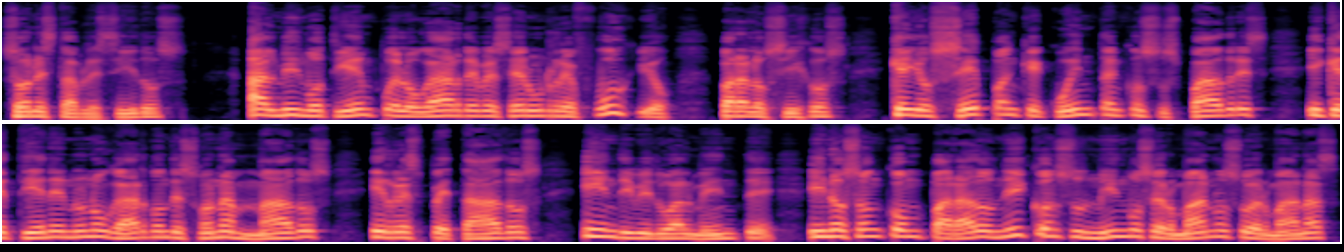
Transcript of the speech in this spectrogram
son establecidos. Al mismo tiempo, el hogar debe ser un refugio para los hijos, que ellos sepan que cuentan con sus padres y que tienen un hogar donde son amados y respetados individualmente y no son comparados ni con sus mismos hermanos o hermanas,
